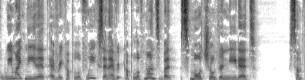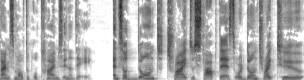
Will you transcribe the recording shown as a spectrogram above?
We might need it every couple of weeks and every couple of months, but small children need it sometimes multiple times in a day. And so don't try to stop this or don't try to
